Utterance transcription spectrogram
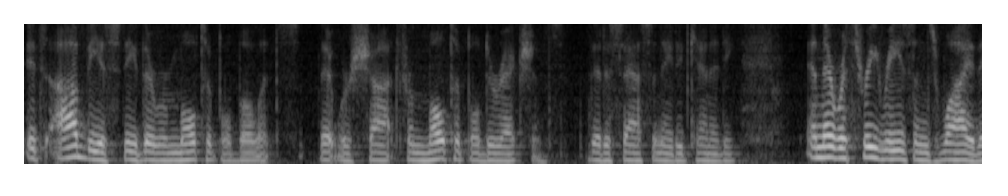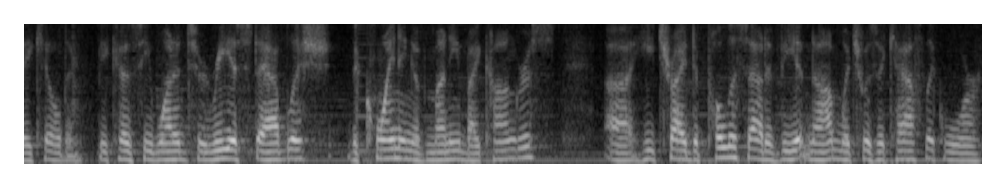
It's obvious, Steve, there were multiple bullets that were shot from multiple directions that assassinated Kennedy. And there were three reasons why they killed him because he wanted to reestablish the coining of money by Congress. Uh, he tried to pull us out of Vietnam, which was a Catholic war,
